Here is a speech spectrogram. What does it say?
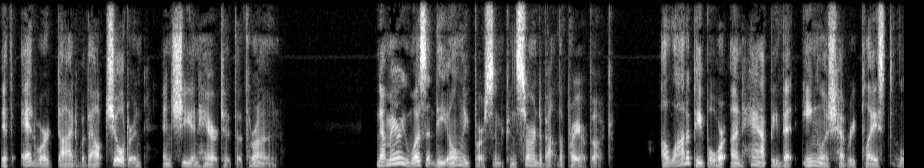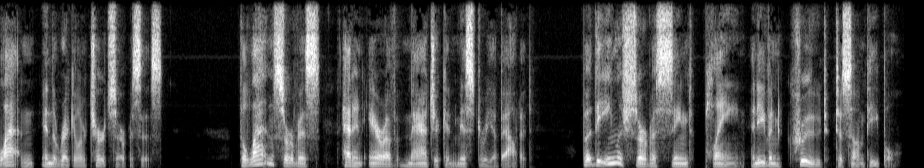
if Edward died without children and she inherited the throne. Now, Mary wasn't the only person concerned about the prayer book. A lot of people were unhappy that English had replaced Latin in the regular church services. The Latin service had an air of magic and mystery about it, but the English service seemed plain and even crude to some people.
